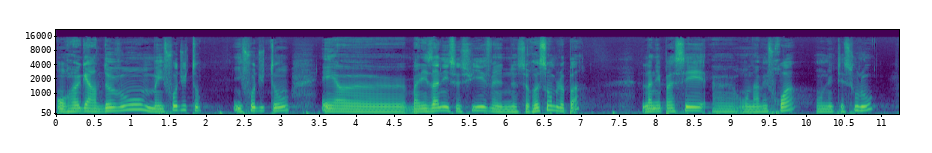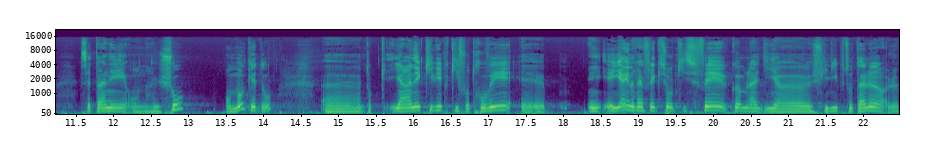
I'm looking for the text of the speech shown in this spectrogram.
on regarde devant, mais il faut du temps. Il faut du temps. Et euh, bah, les années se suivent et ne se ressemblent pas. L'année passée, on avait froid, on était sous l'eau. Cette année, on a eu chaud, on manquait d'eau. donc il y a un équilibre qu'il faut trouver. Et il y a une réflexion qui se fait, comme l'a dit euh, Philippe tout à l'heure, le,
